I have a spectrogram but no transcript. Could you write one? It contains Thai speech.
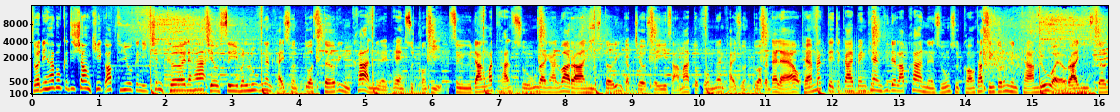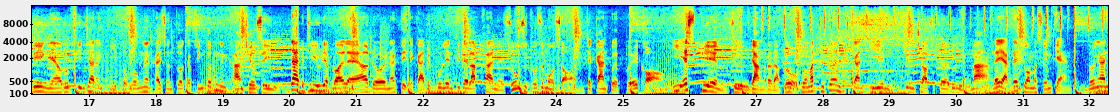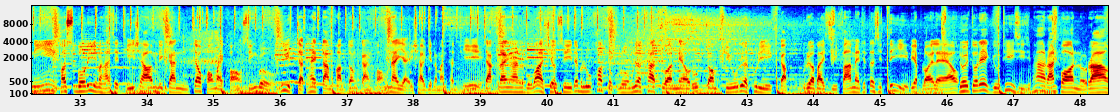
สวัสดีครับพบกันที่ช่อง Kick Off to You กันอีกเช่นเคยนะฮะ เชลซีบรรลุเงื่อนไขส่วนตัวสเตอร์ลิงค่าเหนื่อยแพงสุดของทีม สื่อดังมาตรฐานสูงรายงานว่าราฮิมสเตอร์ลิงกับเชลซีสามารถตกลงเงื่อนไขส่วนตัวกันได้แล้ว แถมนักเตะจะกลายเป็นแข้งที่ได้รับค่าเหนื่อยสูงสุดของทัพสิงโตน้ำเงินคามด้วยราฮิมสเตอร์ลิงแนวรุกทีมชาติอังกฤษตกลงเงื่อนไขส่วนตัวกับสิงโตน้ำเงินคามเชลซีได้เป็นที่เรียบร้อยแล้ว โดยนักเตะจะกลายเป็นผู้เล่นที่ได้รับค่าเหนื่อยสูงสุดของสโมสร จากการเปิดเผยของ ESPN สื่อดังระดับโลกโทมัสทูเกิลผู้จัดการทีมชื่นชอบสเตอร์ลิงอย่างมาก และอยากได้ตัวมาเสริมแก่ง โดยงานนี้ฮอสโบรีมหาเศรษฐีชาวอเมริกันเจ้าของใหม่ของสิงห์บูรีบจัดให้ตามความต้องการของนายใหญ่ชาวเยอรมันทันที จากรายงานระบุว่าเชลซีได้บรรลุข้อตกลงเรื่องค่าตัวแนวรุกจอมผิวเลือดผู้ดีกับเรือใบสีฟ้าแมนเชสเตอร์ซิตี้เรียบร้อยแล้ว โดยตัวเลขอยู่ที่ 45 ล้านปอนด์ราว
